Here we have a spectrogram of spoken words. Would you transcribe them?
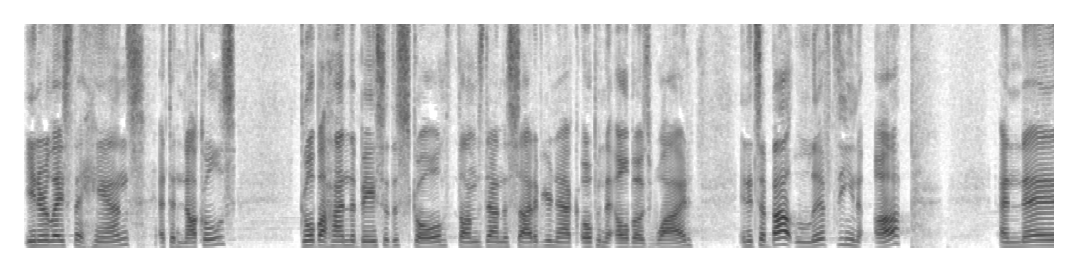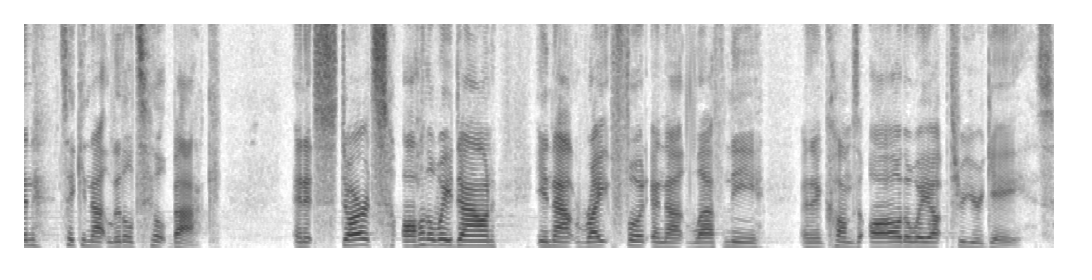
interlace the hands at the knuckles, go behind the base of the skull, thumbs down the side of your neck, open the elbows wide. And it's about lifting up and then taking that little tilt back. And it starts all the way down in that right foot and that left knee, and then comes all the way up through your gaze.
